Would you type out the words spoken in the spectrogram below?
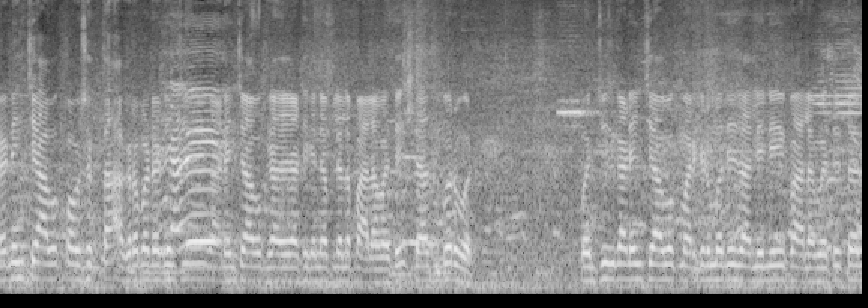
बटाट्यांची आवक पाहू शकता. अग्र बटाट्यांची गाड्यांची आवक या या ठिकाणी आपल्याला पाहायला मिळते. त्याचबरोबर पंचवीस गाड्यांची आवक मार्केटमध्ये झालेली पाहायला मिळते. तर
